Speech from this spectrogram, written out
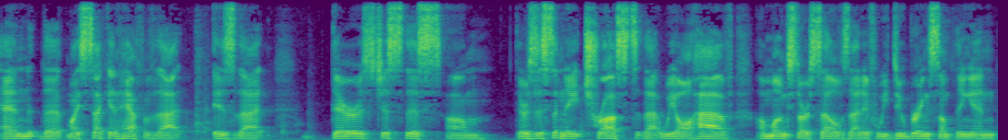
And the, my second half of that is that there's just this. Um, there's this innate trust that we all have amongst ourselves that if we do bring something in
